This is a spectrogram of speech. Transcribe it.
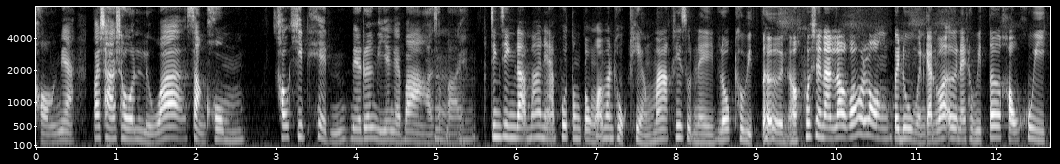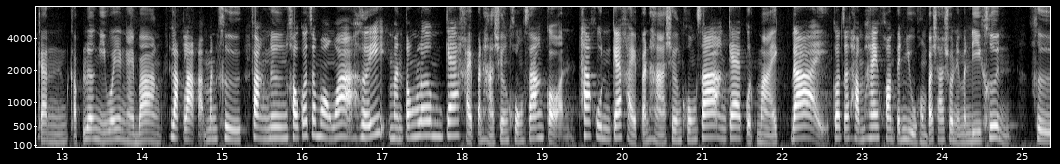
ท้องเนี่ยประชาชนหรือว่าสังคม เขาคิดเห็นในเรื่องนี้ยังไงบ้างคะสปายอืมจริงๆดราม่าเนี้ยพูดตรงๆว่ามันถกเถียงมากที่สุดในโลกทวิตเตอร์เนาะเพราะฉะนั้นเราก็ลองไปดูเหมือนกันว่าเออในทวิตเตอร์เขาคุยกันกับเรื่องนี้ว่ายังไงบ้าง หลักๆอะมันคือฝั่งหนึ่งเขาก็จะมองว่าเฮ้ยมันต้องเริ่มแก้ไขปัญหาเชิงโครงสร้างก่อน ถ้าคุณแก้ไขปัญหาเชิงโครงสร้าง แก้กฎหมายได้ ก็จะทำให้ความเป็นอยู่ของประชาชนเนี่ยมันดีขึ้นคือ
